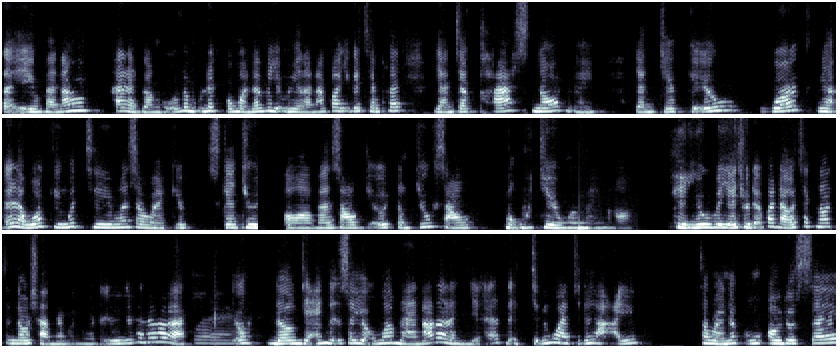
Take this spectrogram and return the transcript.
tiện và nó khá là gần gũi với mục đích của mình đó ví dụ như là nó có những cái template dành cho class note này dành cho kiểu work nhà ấy là working with team á xong rồi kiểu schedule ờ, và sau kiểu tuần trước sau một buổi chiều ngồi mày mò thì Du bây giờ chú đã bắt đầu check note trên Notion rồi mọi người tại vì thấy nó rất là Wow. đơn giản để sử dụng á mà nó rất là dễ để chỉnh qua chỉnh lại xong rồi nó cũng auto save.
